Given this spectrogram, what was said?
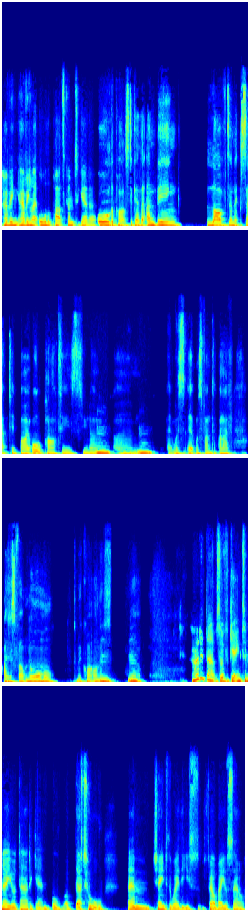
having having like all the parts come together. all the parts together and being loved and accepted by all parties you know Mm. um, Mm. it was it was fantastic and i've i just felt normal to be quite honest Mm. Yeah. How did that sort of getting to know your dad again, or at all, um, change the way that you felt about yourself?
